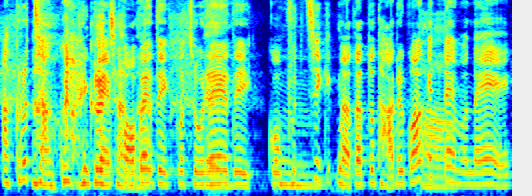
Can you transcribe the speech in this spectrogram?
아 그렇지 않고요. 이게 그렇지 않나요? 법에도 있고 조례에도 있고 음. 부칙마다 또 다르고 하기 아. 때문에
